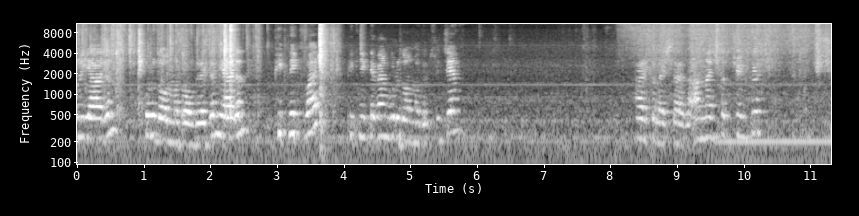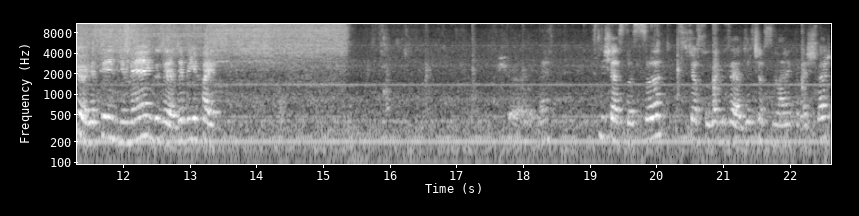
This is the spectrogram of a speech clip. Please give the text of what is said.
bunu yarın kuru dolma dolduracağım. Yarın piknik var. Piknikte ben kuru dolma götüreceğim. Arkadaşlarla anlaştık çünkü şöyle pirincimi güzelce bir yıkayayım. Şöyle nişastası sıcak suda güzelce çıksın arkadaşlar.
